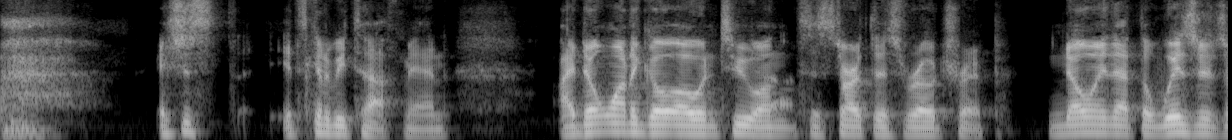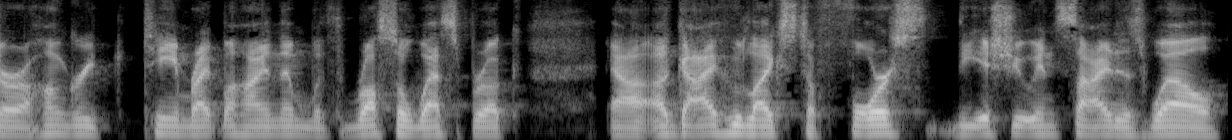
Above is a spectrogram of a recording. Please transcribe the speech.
it's just, it's going to be tough, man. I don't want to go 0 2 on to start this road trip knowing that the Wizards are a hungry team right behind them with Russell Westbrook, uh, a guy who likes to force the issue inside as well.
